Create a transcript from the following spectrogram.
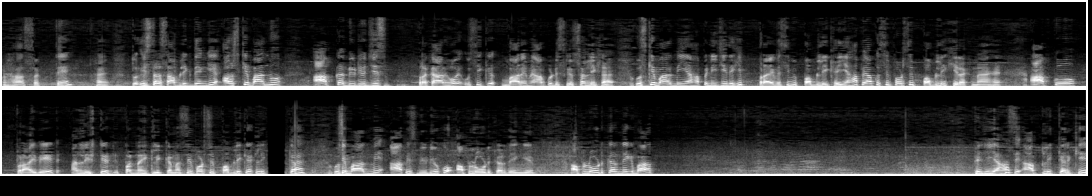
बढ़ा सकते हैं। तो इस तरह से आप लिख देंगे और उसके बाद में आपका वीडियो जिस प्रकार हो, उसी के बारे में आपको डिस्क्रिप्शन लिखना है। उसके बाद में यहाँ पे नीचे देखिए प्राइवेसी में पब्लिक है। यहाँ पे आपको सिर्फ़ और सिर्फ़ पब्लिक ही रखना है। आपको प्राइवेट अनलिस्टेड पर नहीं क्लिक करना। सिर्फ़ और सिर्फ़ पब्लिक का क्लिक का है। उसके बाद में आप इस वीडियो को अपलोड कर देंगे। अपलोड करने के बाद फिर यहाँ से आप क्लिक करके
